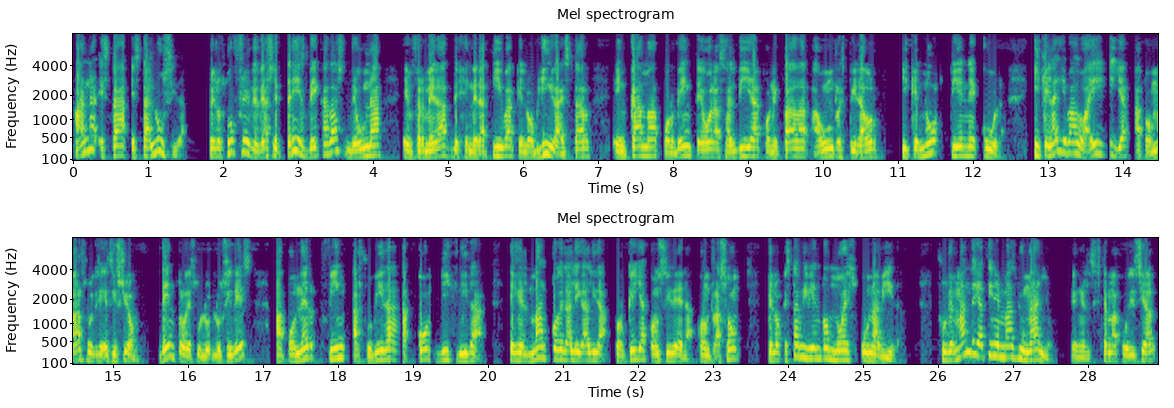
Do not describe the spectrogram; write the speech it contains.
Ana está, está lúcida, pero sufre desde hace tres décadas de una enfermedad degenerativa que lo obliga a estar en cama por 20 horas al día conectada a un respirador y que no tiene cura y que la ha llevado a ella a tomar su decisión dentro de su lucidez a poner fin a su vida con dignidad en el marco de la legalidad, porque ella considera con razón que lo que está viviendo no es una vida. Su demanda ya tiene más de un año en el sistema judicial,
